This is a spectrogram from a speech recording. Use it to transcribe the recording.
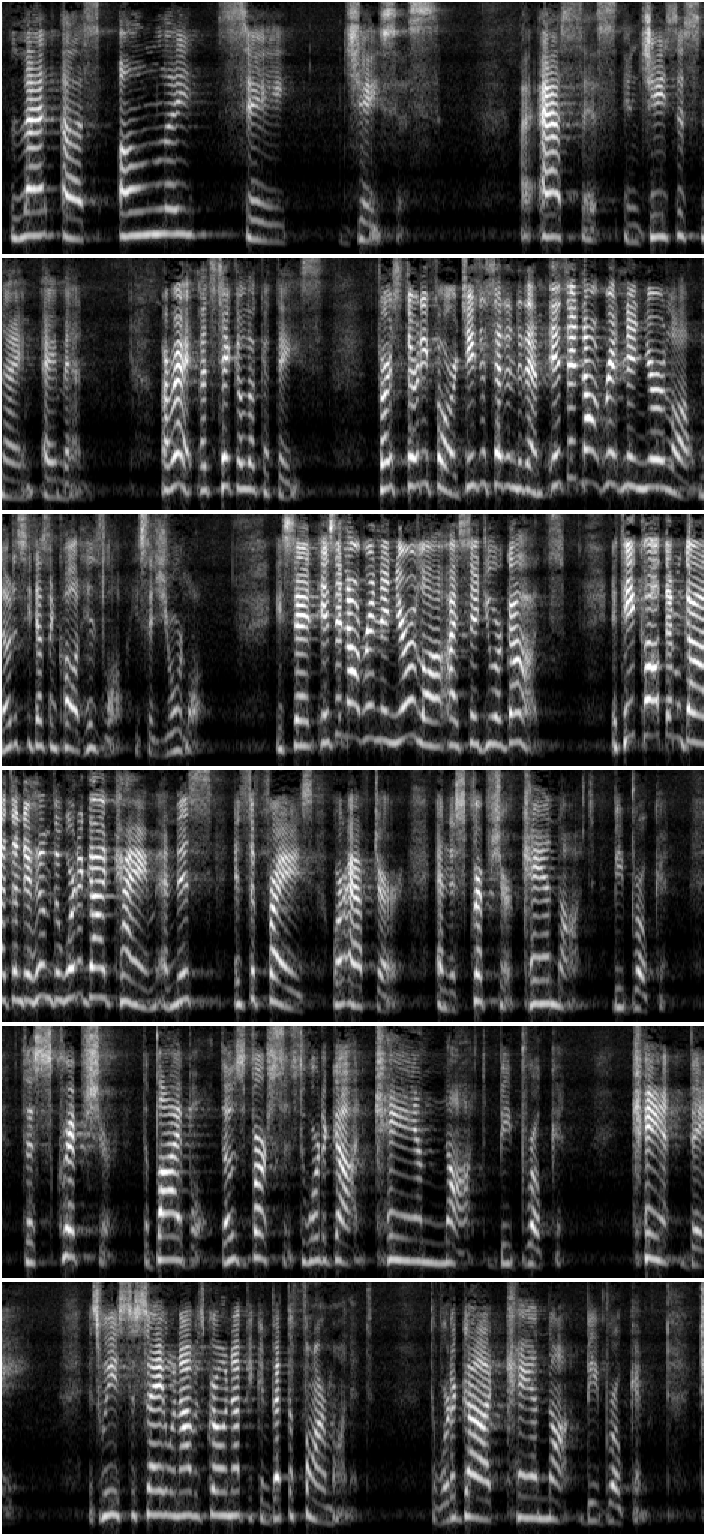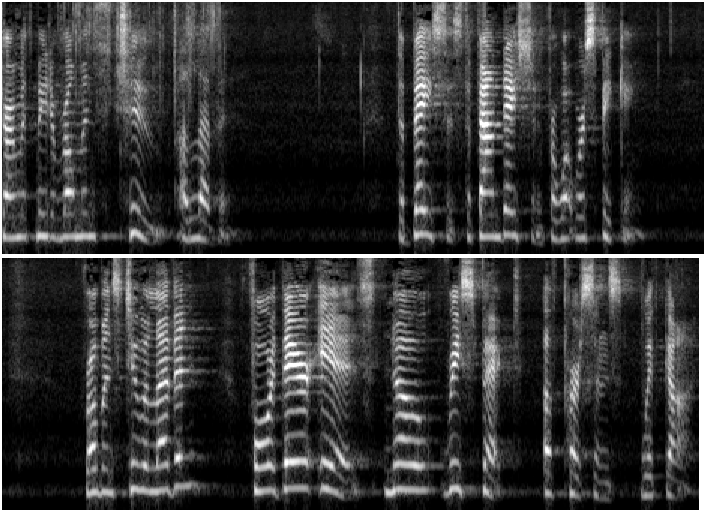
Let us only see Jesus. I ask this in Jesus' name. Amen. All right, let's take a look at these. Verse 34 Jesus said unto them, Is it not written in your law? Notice he doesn't call it his law, he says your law. He said, Is it not written in your law? I said, You are gods. If he called them gods unto whom the word of God came, and this is the phrase we're after, and the scripture cannot be broken. The scripture, the Bible, those verses, the word of God cannot be broken. Can't be. As we used to say when I was growing up, you can bet the farm on it. The Word of God cannot be broken. Turn with me to Romans 2 11. The basis, the foundation for what we're speaking. Romans 2 11. For there is no respect of persons with God.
